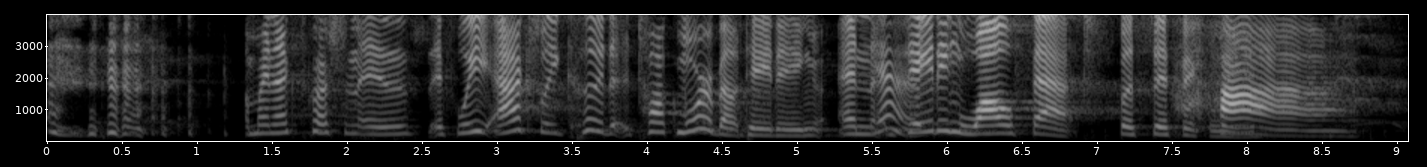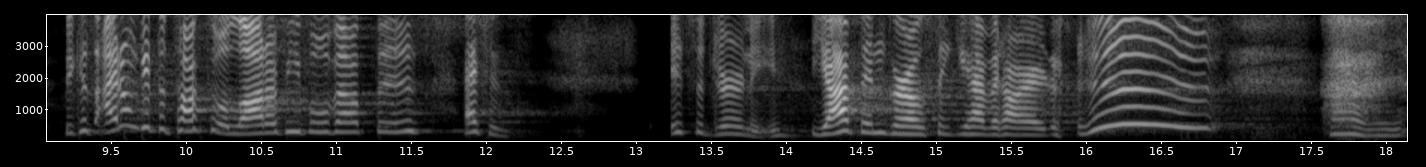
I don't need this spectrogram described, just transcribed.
My next question is if we actually could talk more about dating and Yes. dating while fat specifically. Ah, Because I don't get to talk to a lot of people about this. that's just It's a journey. y'all thin girls think you have it hard.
